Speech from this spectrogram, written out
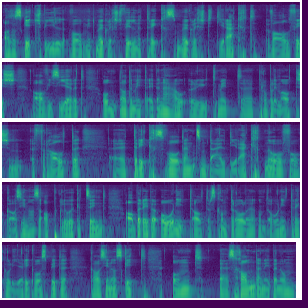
Also es gibt Spiele, die mit möglichst vielen Tricks möglichst direkt Walfisch anvisieren und damit eben auch Leute mit äh, problematischem Verhalten. Äh, Tricks, die dann zum Teil direkt noch von Casinos abgeschaut sind, aber eben ohne die Alterskontrolle und ohne die Regulierung, die es bei den Casinos gibt. Und äh, es kann dann eben um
